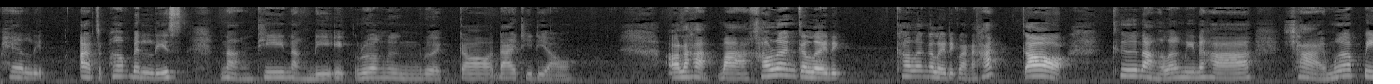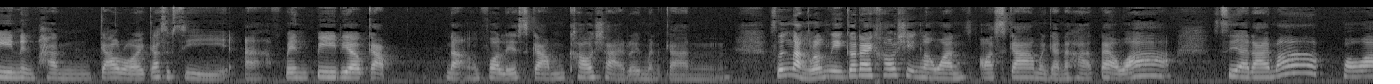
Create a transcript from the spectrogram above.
playlist อาจจะเพิ่มเป็น list หนังที่หนังดีอีกเรื่องหนึ่งเลยก็ได้ทีเดียว เอาละค่ะ มาเข้าเรื่องกันเลยดิเข้าเรื่องกันเลยดีกว่านะคะ ก็ คือหนังเรื่องนี้นะคะ ฉายเมื่อปี 1994 อะ เป็นปีเดียวกับหนัง Forrest Gump เข้าฉายเลยเหมือนกัน ซึ่งหนังเรื่องนี้ก็ได้เข้าชิงรางวัลออสการ์เหมือนกันนะคะ แต่ว่าเสียดายมาก เพราะว่า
